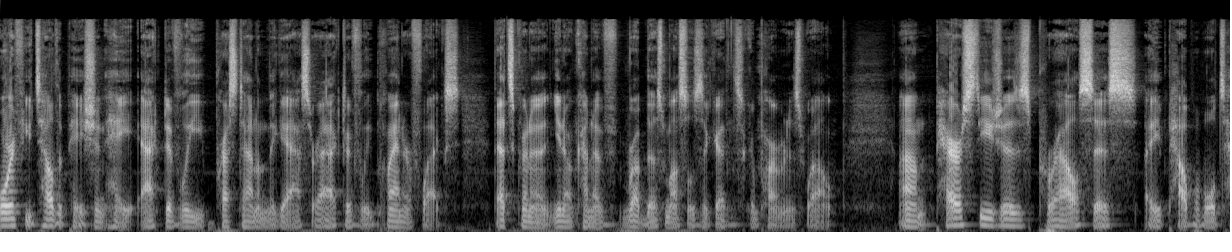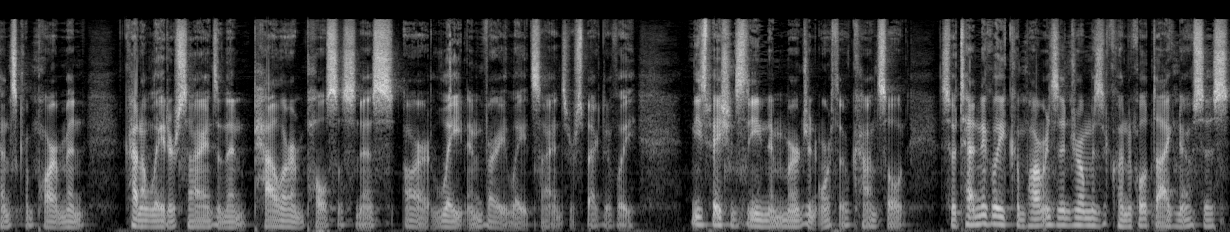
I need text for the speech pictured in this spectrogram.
Or if you tell the patient, hey, actively press down on the gas or actively plantar flex, that's going to you know kind of rub those muscles against the compartment as well. Um, paresthesias, paralysis, a palpable tense compartment, kind of later signs, and then pallor and pulselessness are late and very late signs, respectively. These patients need an emergent ortho consult. So technically, compartment syndrome is a clinical diagnosis.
